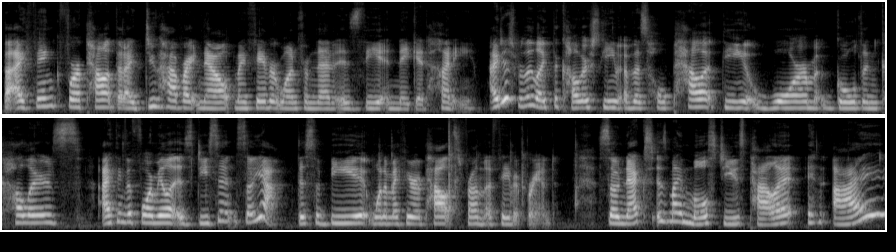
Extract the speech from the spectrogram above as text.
But I think for a palette that I do have right now, my favorite one from them is the Naked Honey. I just really like the color scheme of this whole palette, the warm golden colors. I think the formula is decent, so yeah, this would be one of my favorite palettes from a favorite brand. So next is my most used palette, and I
